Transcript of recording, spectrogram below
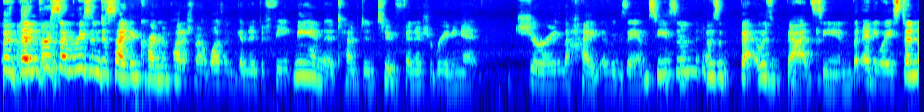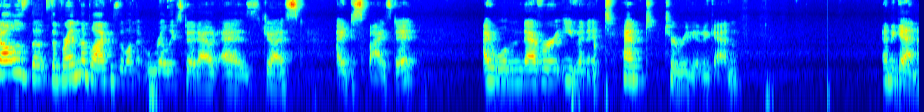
but then for some reason decided Crime and Punishment wasn't going to defeat me and attempted to finish reading it during the height of exam season. It was a ba- it was a bad scene. But anyway, Stendhal is the the Red and the Black is the one that really stood out as just I despised it. I will never even attempt to read it again. And again,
